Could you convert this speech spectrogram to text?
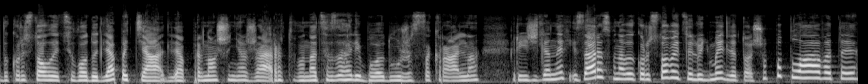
використовували цю воду для пиття, для приношення жертв. Вона це взагалі була дуже сакральна річ для них. І зараз вона використовується людьми для того, щоб поплавати,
